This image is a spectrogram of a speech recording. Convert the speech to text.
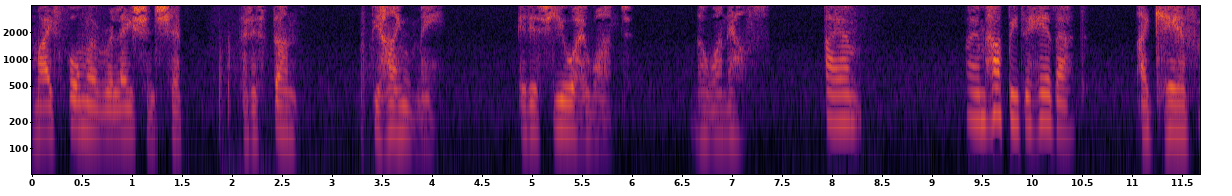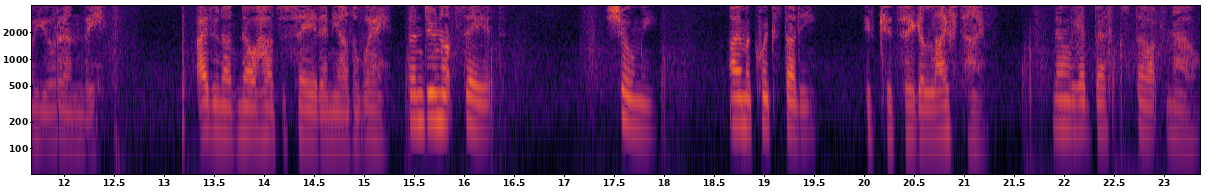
My former relationship, that is done. Behind me. It is you I want. No one else. I am... I am happy to hear that. I care for you, Randvi. I do not know how to say it any other way. Then do not say it. Show me. I am a quick study. It could take a lifetime. Then we had best start now.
